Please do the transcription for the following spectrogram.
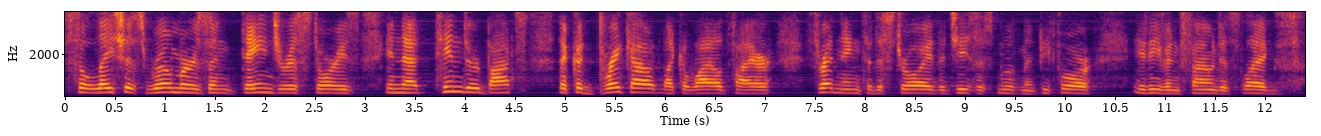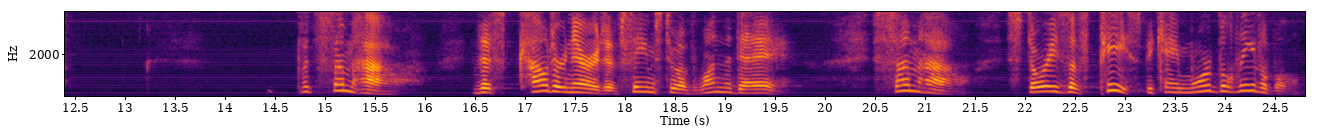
salacious rumors and dangerous stories in that tinder box that could break out like a wildfire, threatening to destroy the Jesus movement before it even found its legs. But somehow, this counter narrative seems to have won the day. Somehow, stories of peace became more believable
